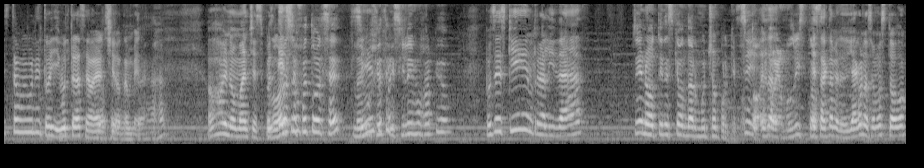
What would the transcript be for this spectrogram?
está muy bonito. Y Ultra se va a ver chido también. Ajá. Ay, no manches. Pues, Pues ahora eso- se fue todo el set. Lo Sí, dimos, fíjate fue. que sí lo dimos rápido. Pues es que en realidad Sí, no tienes que ahondar mucho porque pues, Sí, todo lo habíamos visto. Exactamente, ya conocemos todo.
